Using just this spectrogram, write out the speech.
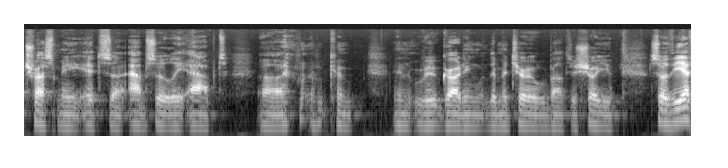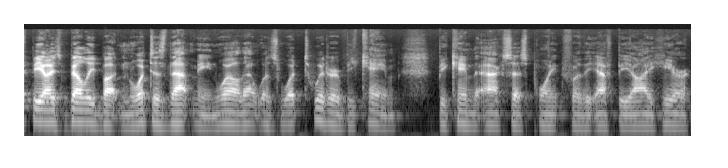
trust me, it's absolutely apt. Uh, regarding the material we're about to show you. So the FBI's belly button, what does that mean? Well, that was what Twitter became, became the access point for the FBI here.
